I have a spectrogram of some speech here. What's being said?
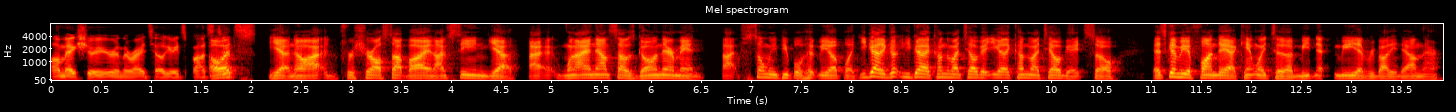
I'll make sure you're in the right tailgate spots. Oh, too. it's yeah, no, I for sure I'll stop by and I've seen yeah. I, when I announced I was going there, man, I, so many people hit me up like you gotta go, you gotta come to my tailgate, you gotta come to my tailgate. So it's gonna be a fun day. I can't wait to meet meet everybody down there.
